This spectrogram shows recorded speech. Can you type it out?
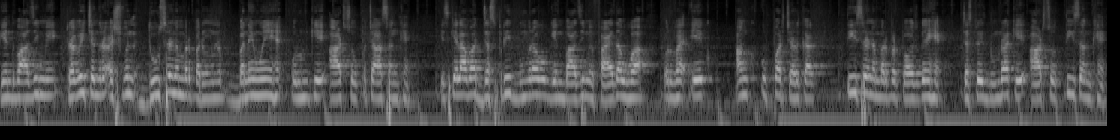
गेंदबाजी में रविचंद्र अश्विन दूसरे नंबर पर बने हुए हैं और उनके 850 अंक हैं। इसके अलावा जसप्रीत बुमराह को गेंदबाजी में फ़ायदा हुआ और वह एक अंक ऊपर चढ़कर तीसरे नंबर पर पहुँच गए हैं। जसप्रीत बुमराह के 830 अंक हैं।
